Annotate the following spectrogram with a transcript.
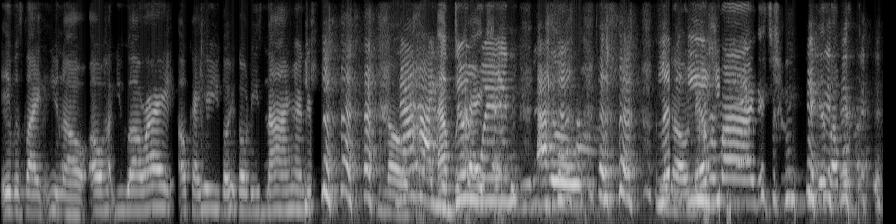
it was like, you know, oh, you all right? Okay, here you go. Here go these 900. You know, now how you doing? You, you know, never mind that you, yes,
